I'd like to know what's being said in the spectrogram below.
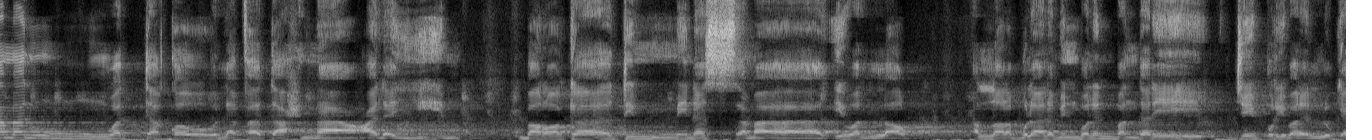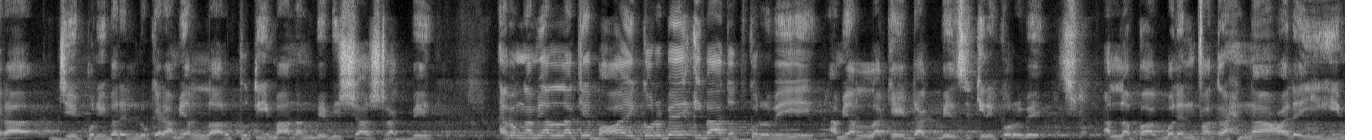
آمنوا واتقوا لفتحنا عليهم بركات من السماء والأرض আল্লাহ রাব্বুল আলমিন বলেন বান্দারি যে পরিবারের লোকেরা যে পরিবারের লোকেরা আমি আল্লাহর প্রতি ইমান আনবে বিশ্বাস রাখবে এবং আমি আল্লাহকে ভয় করবে, ইবাদত করবে, আমি আল্লাহকে ডাকবে, জিকির করবে। আল্লাহ পাক বলেন, ফাতাহনা আলাইহিম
